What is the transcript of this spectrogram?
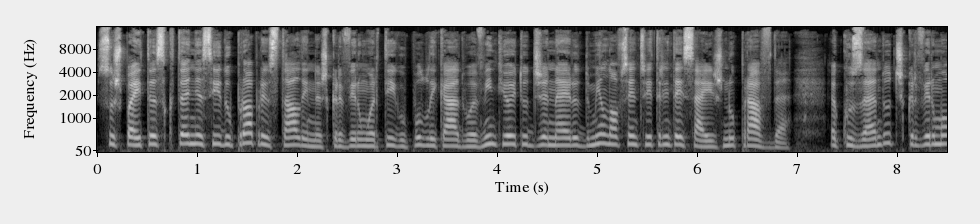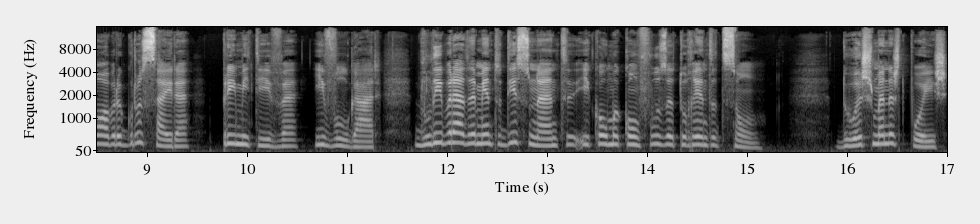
Suspeita-se que tenha sido o próprio Stalin a escrever um artigo publicado a 28 de janeiro de 1936 no Pravda, acusando-o de escrever uma obra grosseira, primitiva e vulgar, deliberadamente dissonante e com uma confusa torrente de som. Duas semanas depois,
